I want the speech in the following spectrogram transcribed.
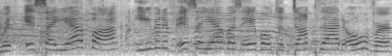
with Isayeva, even if Isayeva is able to dump that over.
